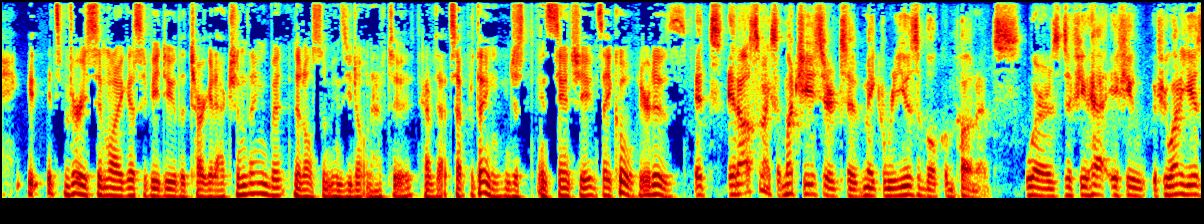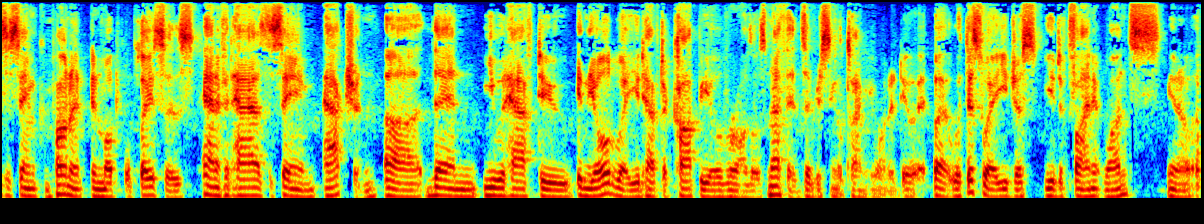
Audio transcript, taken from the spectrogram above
it, it's very similar, I guess, if you do the target action thing, but it also means you don't have to have that separate thing. You just instantiate and say, cool, here it is. It's it also makes it much easier to make reusable components. Whereas if you have if you if you want to use the same component in multiple places, and if it has the same action, uh, then you would have to in the old way you'd have to copy over all those methods every single time you want to do it. But with this way, you just you define it once, you know,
